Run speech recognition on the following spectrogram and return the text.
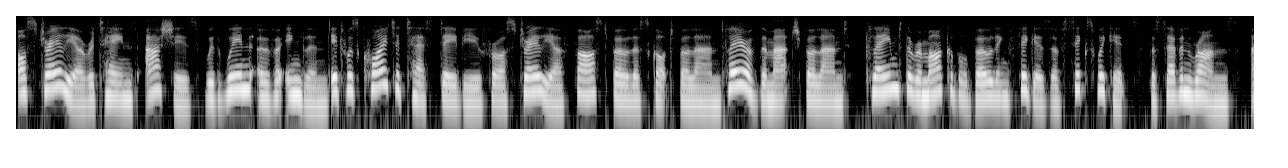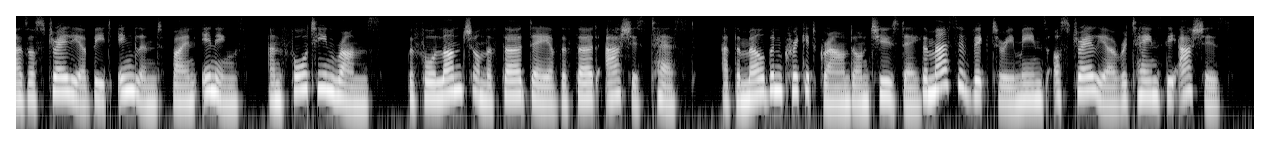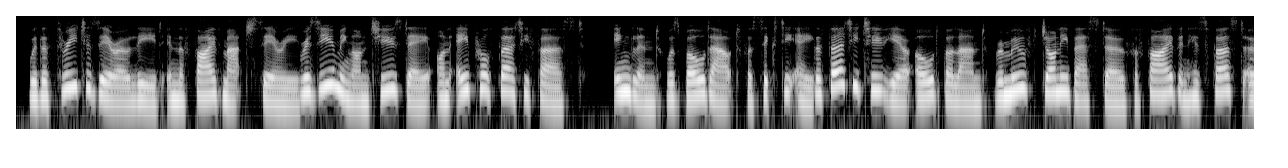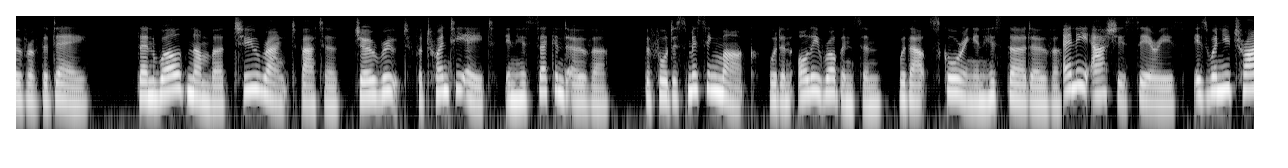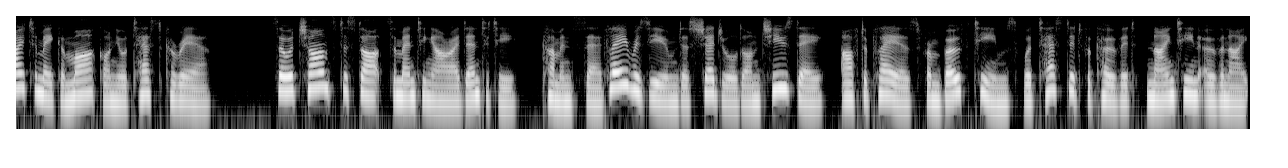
Australia retains Ashes with win over England. It was quite a test debut for Australia fast bowler Scott Boland. Player of the match Boland claimed the remarkable bowling figures of 6 wickets for 7 runs as Australia beat England by an innings and 14 runs before lunch on the third day of the third Ashes test at the Melbourne Cricket Ground on Tuesday. The massive victory means Australia retains the Ashes with a 3-0 lead in the five-match series. Resuming on Tuesday on April 31st, England was bowled out for 68. The 32-year-old Boland removed Jonny Bairstow for five in his first over of the day, then world number two ranked batter Joe Root for 28 in his second over, before dismissing Mark Wood and Ollie Robinson without scoring in his third over. Any Ashes series is when you try to make a mark on your test career. So a chance to start cementing our identity, Cummins said. Play resumed as scheduled on Tuesday after players from both teams were tested for COVID 19 overnight.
